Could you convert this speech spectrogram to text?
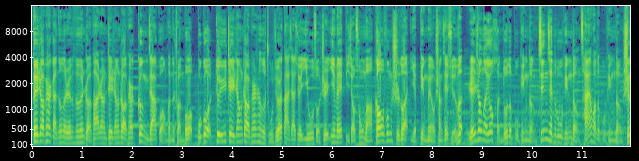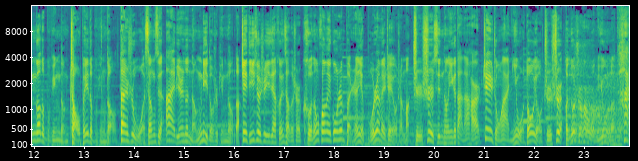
被照片感动的人纷纷转发，让这张照片更加广泛的传播。不过，对于这张照片上的主角，大家却一无所知，因为比较匆忙，高峰时段也并没有上前询问。人生呢有很多的不平等，金钱的不平等，才华的不平等，身高的不平等，罩杯的不平等。但是我相信，爱别人的能力都是平等的。这的确是一件很小的事儿，可能环卫工人本人也不认为这有什么，只是心疼一个大男孩。这种爱你我都有，只是很多时候我们拥有了太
